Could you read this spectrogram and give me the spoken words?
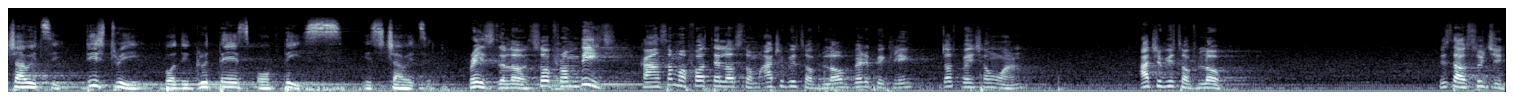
charity. These three, but the greatest of these is charity. Praise the Lord. So from this, can some of us tell us some attributes of love very quickly? Just mention one. Attributes of love. This is Suji.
